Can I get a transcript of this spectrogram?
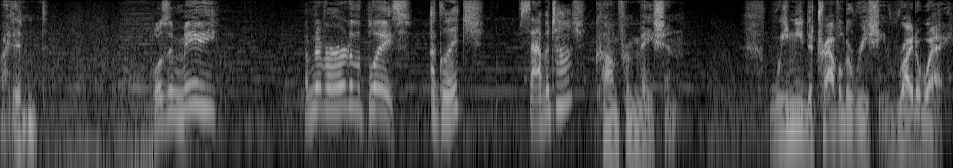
I didn't. Wasn't me. I've never heard of the place. A glitch? Sabotage? Confirmation. We need to travel to Rishi right away.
